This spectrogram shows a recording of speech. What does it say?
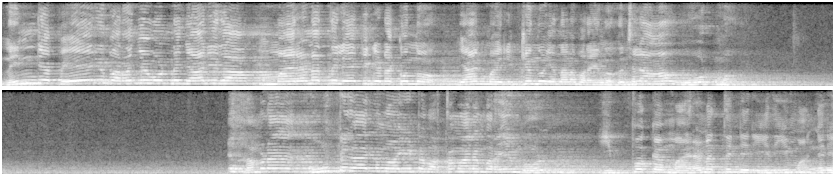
നിന്റെ പേര് പറഞ്ഞുകൊണ്ട് ഞാനിതാ മരണത്തിലേക്ക് കിടക്കുന്നു. ഞാൻ മരിക്കുന്നു എന്നാണ് പറയുന്നത്. ചില ആ ഓർമ്മ. നമ്മുടെ കൂട്ടുകാരുമായിട്ട് വർത്തമാനം പറയുമ്പോൾ ഇപ്പൊക്കെ മരണത്തിന്റെ രീതിയും അങ്ങനെ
